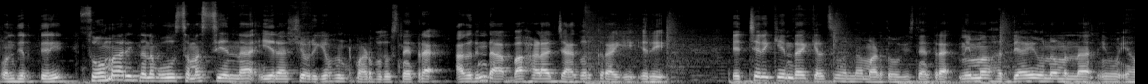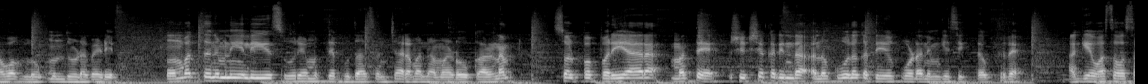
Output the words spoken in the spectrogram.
ಹೊಂದಿರ್ತೀರಿ. ಸೋಮಾರಿತನವು ಸಮಸ್ಯೆಯನ್ನ ಈ ರಾಶಿಯವರಿಗೆ ಉಂಟು ಮಾಡಬಹುದು ಸ್ನೇಹಿತರೆ. ಅದರಿಂದ ಬಹಳ ಜಾಗರೂಕರಾಗಿ ಇರಿ. ಎಚ್ಚರಿಕೆಯಿಂದ ಕೆಲಸವನ್ನು ಮಾಡ್ತಾ ಹೋಗಿ ಸ್ನೇಹಿತರೆ. ನಿಮ್ಮ ಅಧ್ಯಾಯವನ್ನು ನೀವು ಯಾವಾಗಲೂ ಮುಂದೂಡಬೇಡಿ. ಒಂಬತ್ತನೇ ಮನೆಯಲ್ಲಿ ಸೂರ್ಯ ಮತ್ತು ಬುಧ ಸಂಚಾರವನ್ನು ಮಾಡುವ ಕಾರಣ ಸ್ವಲ್ಪ ಪರಿಹಾರ ಮತ್ತು ಶಿಕ್ಷಕರಿಂದ ಅನುಕೂಲಕತೆಯು ಕೂಡ ನಿಮಗೆ ಸಿಗ್ತಾ ಹೋಗ್ತದೆ. ಹಾಗೆ ಹೊಸ ಹೊಸ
